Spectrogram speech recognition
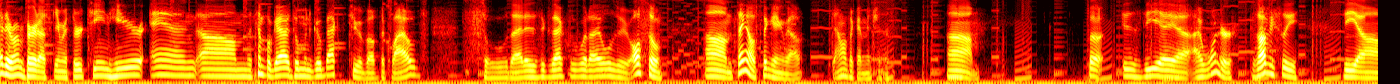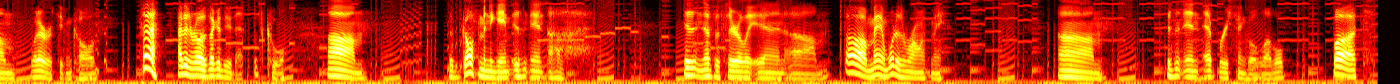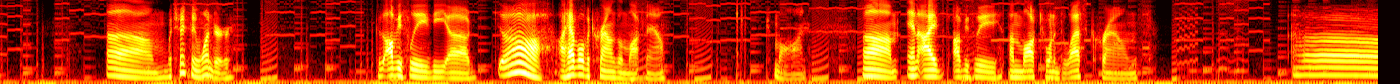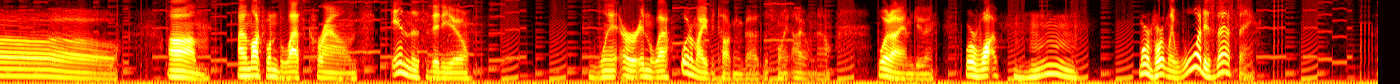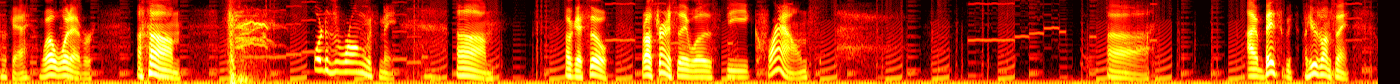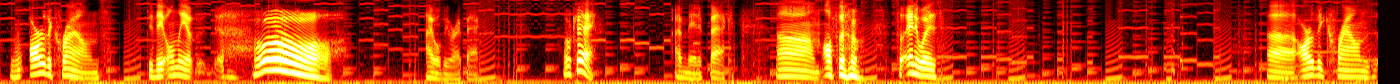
Hey there, I'm Paradise Gamer 13 here, and um, the Temple Guy told me to go back to above the clouds, so that is exactly what I will do. Also, um, thing I was thinking about, I don't think I mentioned this, um, but is the, uh, I wonder, because obviously the, um, whatever it's even called, Heh, I didn't realize I could do that, that's cool, um, the golf minigame isn't in, uh, isn't necessarily in, um, oh man, what is wrong with me? Um, isn't in every single level, but, um, which makes me wonder, because obviously the, uh, oh, I have all the crowns unlocked now. Come on. Um, and I obviously unlocked one of the last crowns. Oh. Um, I unlocked one of the last crowns in this video when or in the last what am I even talking about at this point? I don't know what I am doing or what. Hmm. More importantly, what is that thing? Okay, well, whatever. Um, what is wrong with me? Um, okay, so what I was trying to say was the crowns. Uh, I basically here's what I'm saying. Are the crowns do they only have... Oh! I will be right back. Okay. I've made it back. Um, also, so anyways... Uh, are the crowns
